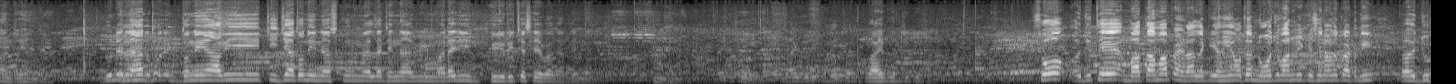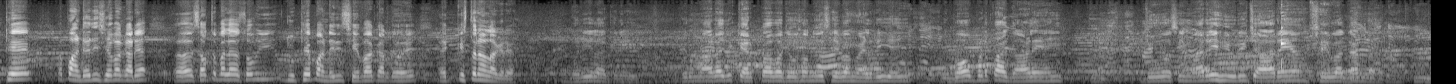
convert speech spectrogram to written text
ਹਾਂਜੀ ਹਾਂਜੀ। ਦੁਨੀਆ ਦੁਨੀਆ ਦੁਨਿਆਵੀ ਚੀਜ਼ਾਂ ਤੋਂ ਨਹੀਂ ਇੰਨਾ ਸਕੂਨ ਮਿਲਦਾ ਜਿੰਨਾ ਵੀ ਮਹਾਰਾਜ ਜੀ ਹਜ਼ੂਰੀ 'ਚ ਸੇਵਾ ਕਰਦੇ ਨੇ। ਵਾਹਿਗੁਰੂ ਜੀ ਕੀ ਫਤਿਹ। ਸੋ ਜਿੱਥੇ ਮਾਤਾਵਾਂ ਭੈਣਾਂ ਲੱਗੀਆਂ ਹੋਈਆਂ ਉੱਥੇ ਨੌਜਵਾਨ ਵੀ ਕਿਸੇ ਨਾਲੋਂ ਘੱਟ ਨਹੀਂ। ਅ, ਜੂਠੇ ਭਾਂਡੇ ਦੀ ਸੇਵਾ ਕਰ ਰਿਹਾ। ਅ, ਸਭ ਤੋਂ ਪਹਿਲਾਂ ਦੱਸੋ ਵੀ ਜੂਠੇ ਭਾਂਡੇ ਦੀ ਸੇਵਾ ਕਰਦੇ ਹੋਏ ਅ, ਕਿਸ ਤਰ੍ਹਾਂ ਲੱਗ ਰਿਹਾ? ਵਧੀਆ ਲੱਗ ਰਿਹਾ ਜੀ। ਗੁਰੂ ਮਹਾਰਾਜ ਦੀ ਕਿਰਪਾ ਵਾ ਜੋ ਸਾਨੂੰ ਇਹ ਸੇਵਾ ਮਿਲ ਰਹੀ ਹੈ ਜੀ। ਬਹੁਤ ਬੜਭਾਗਾਂ ਵਾਲੇ ਆ ਜੀ। ਜੋ ਅਸੀਂ ਮਹਾਰਾਜ ਦੀ ਹਜ਼ੂਰੀ 'ਚ ਆ ਰਹੇ ਹਾਂ ਸੇਵਾ ਕਰਨ ਆ ਰਹੇ ਹਾਂ।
